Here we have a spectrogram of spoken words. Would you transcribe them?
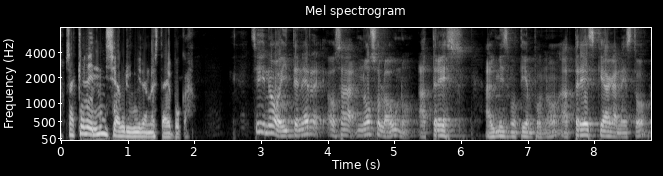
O sea, qué delicia vivir en esta época. Sí, no, y tener, o sea, no solo a uno, a tres al mismo tiempo, ¿no? A tres que hagan esto.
